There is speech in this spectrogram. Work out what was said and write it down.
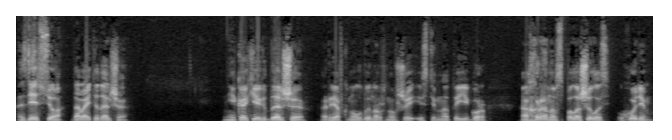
«Здесь все, давайте дальше!» «Никаких дальше!» — рявкнул вынырнувший из темноты Егор. «Охрана всполошилась! Уходим!»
